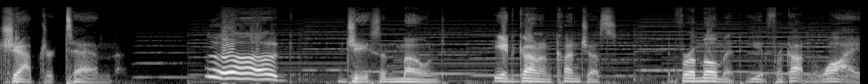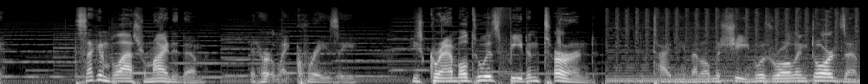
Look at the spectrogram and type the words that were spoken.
Chapter 10 Ugh! Jason moaned. He had gone unconscious, and for a moment he had forgotten why. The second blast reminded him. It hurt like crazy. He scrambled to his feet and turned. Tiny metal machine was rolling towards him.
